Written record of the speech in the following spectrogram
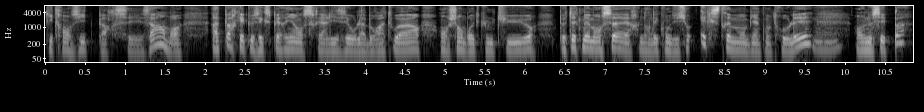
qui transite par ces arbres, à part quelques expériences réalisées au laboratoire, en chambre de culture, peut-être même en serre, dans des conditions extrêmement bien contrôlées, on ne sait pas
